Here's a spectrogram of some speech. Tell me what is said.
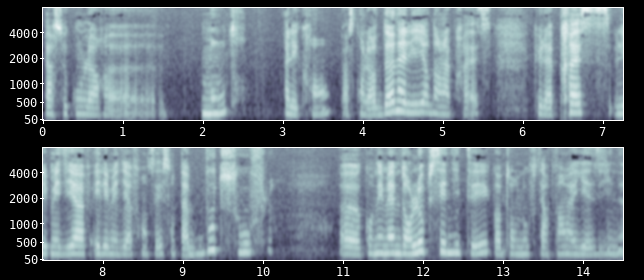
par ce qu'on leur euh, montre à l'écran, parce qu'on leur donne à lire dans la presse, que la presse, les médias et les médias français sont à bout de souffle qu'on est même dans l'obscénité quand on ouvre certains magazines.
